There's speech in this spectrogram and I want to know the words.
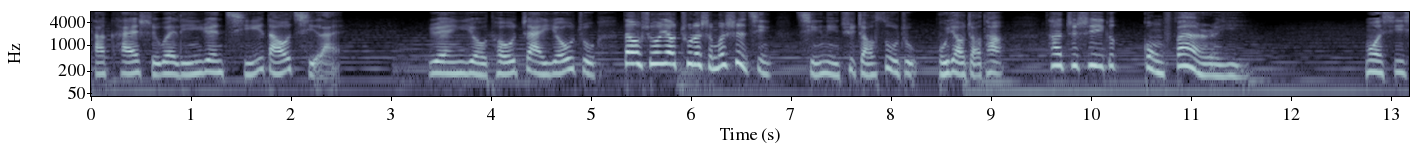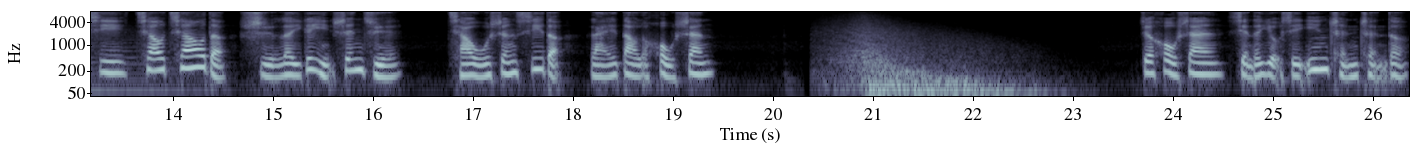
他开始为林渊祈祷起来：“冤有头债有主，到时候要出了什么事情，请你去找宿主，不要找他，他只是一个共犯而已。”莫西西悄悄地使了一个隐身诀。悄无声息的来到了后山。这后山显得有些阴沉沉的，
